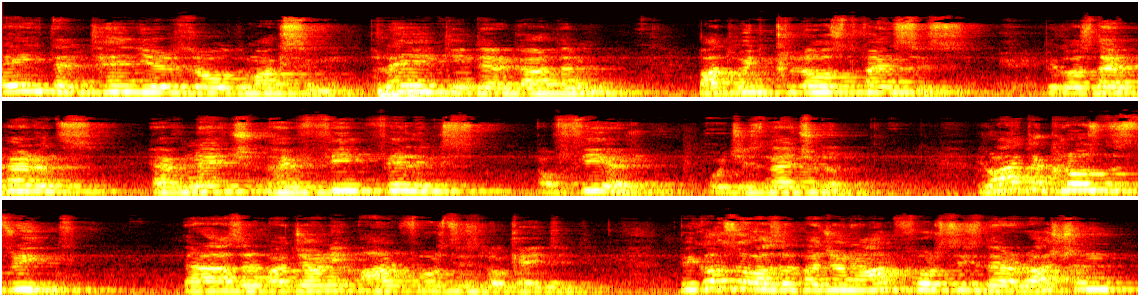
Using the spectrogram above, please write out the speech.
eight and 10 years old maximum, playing in their garden, but with closed fences, because their parents have, natu- have fe- feelings of fear, which is natural. Right across the street, there are Azerbaijani armed forces located. Because of Azerbaijani armed forces, there are Russian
